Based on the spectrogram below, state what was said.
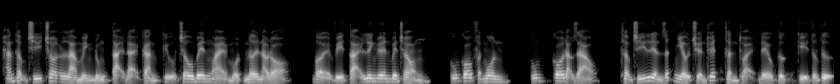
hắn thậm chí cho là mình đúng tại đại càn cựu châu bên ngoài một nơi nào đó, bởi vì tại linh nguyên bên trong, cũng có phật môn, cũng có đạo giáo, thậm chí liền rất nhiều truyền thuyết thần thoại đều cực kỳ tương tự.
